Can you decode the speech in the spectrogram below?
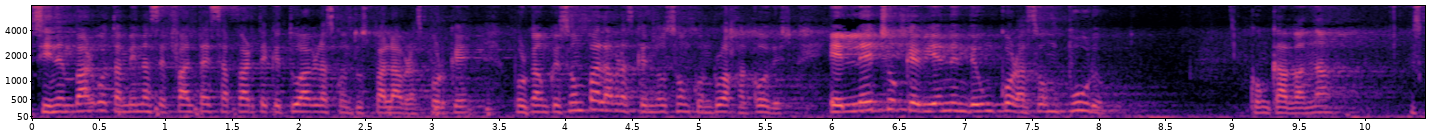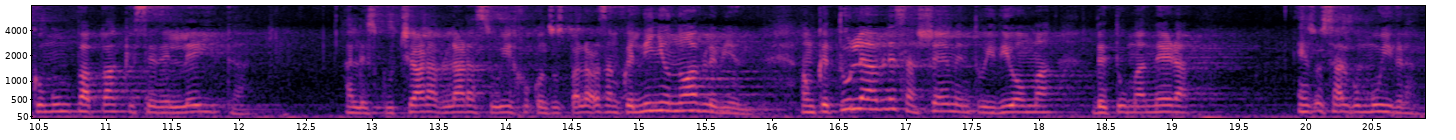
Sin embargo, también hace falta esa parte que tú hablas con tus palabras. ¿Por qué? Porque aunque son palabras que no son con Ruach HaKodesh, el hecho que vienen de un corazón puro, con Kavaná, es como un papá que se deleita al escuchar hablar a su hijo con sus palabras, aunque el niño no hable bien. Aunque tú le hables a Shem en tu idioma, de tu manera, eso es algo muy grande.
